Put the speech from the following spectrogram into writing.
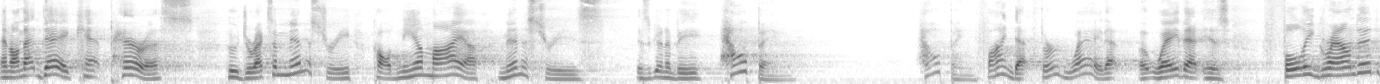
And on that day, Kent Paris, who directs a ministry called Nehemiah Ministries, is going to be helping helping find that third way, that way that is fully grounded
